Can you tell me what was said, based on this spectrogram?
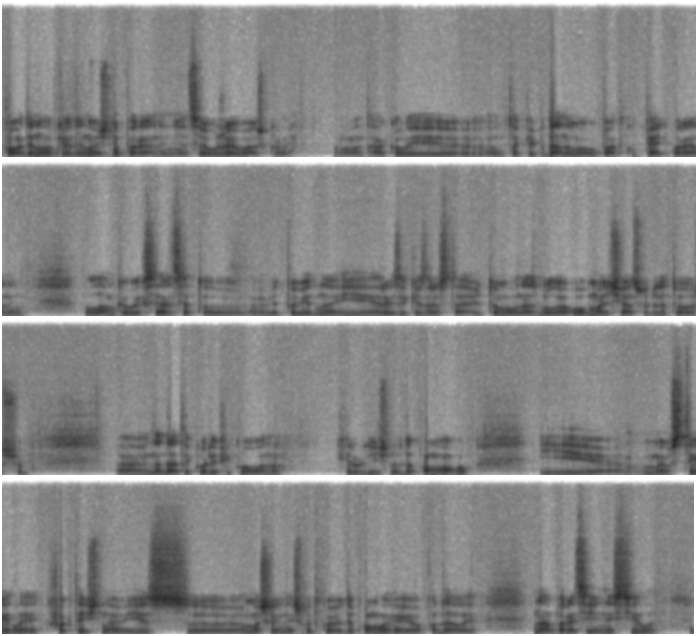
поодинокі, одиночні поранення, це вже важко. От. А коли, е, так як в даному випадку, 5 поранень уламкових серця, то відповідно і ризики зростають. Тому у нас було обмаль часу для того, щоб е, надати кваліфіковану хірургічну допомогу. І е, ми встигли фактично із е, машини швидкої допомоги його подали на операційний стіл. Е,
